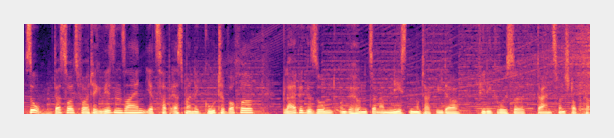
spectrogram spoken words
So, das soll es für heute gewesen sein. Jetzt hab erstmal eine gute Woche, bleibe gesund und wir hören uns dann am nächsten Montag wieder. Viele Grüße, dein Sven Stopka.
